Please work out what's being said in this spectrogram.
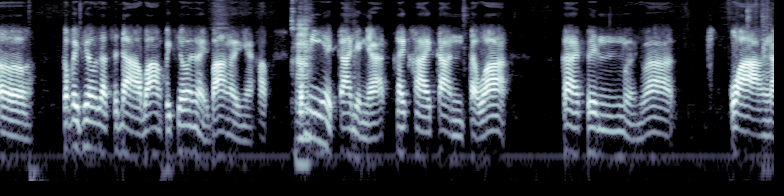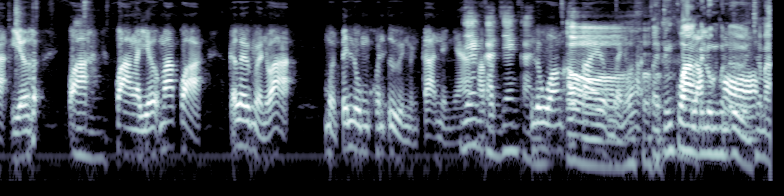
เอ่อก็ไปเที่ยวรัชดาบ้างไปเที่ยวไหนบ้างอะไรเงี้ยครับครัก็บมีเหตุการณ์อย่างเงี้ย คล้าย ๆกัน แต่ว่ากลายเป็นเหมือนว่ากวางอะเยอะกวางกวางอะเยอะมากกว่า ก็เลยเหมือนว่าเหมือนไปลุมคนอื่นเหมือนกันอย่างเงี้ยแย่งครับกันแย่งกันลวงเข้าไปเหมือนว่าแต่ถึงกวางไปลุมคนอื่นใช่ไหม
